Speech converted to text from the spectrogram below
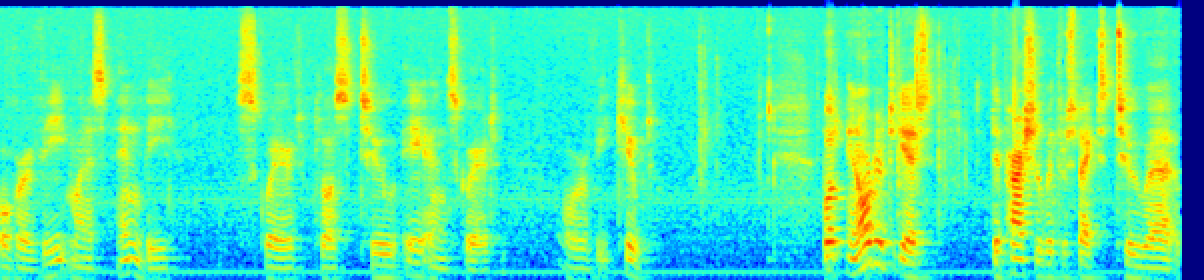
over v minus nb squared plus 2an squared over v cubed. But in order to get the partial with respect to, uh,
